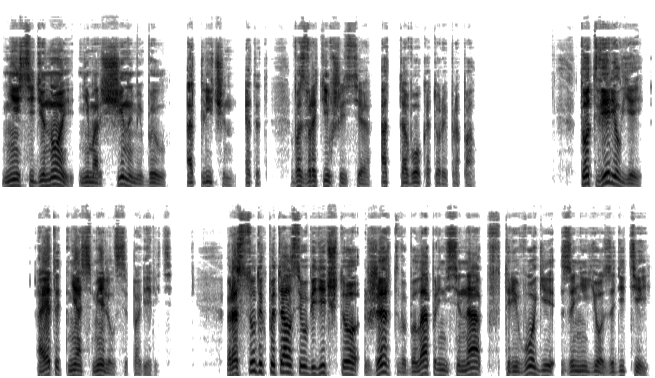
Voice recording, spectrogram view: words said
Не сединой, не морщинами был отличен этот, возвратившийся от того, который пропал. Тот верил ей, а этот не осмелился поверить. Рассудок пытался убедить, что жертва была принесена в тревоге за нее, за детей,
